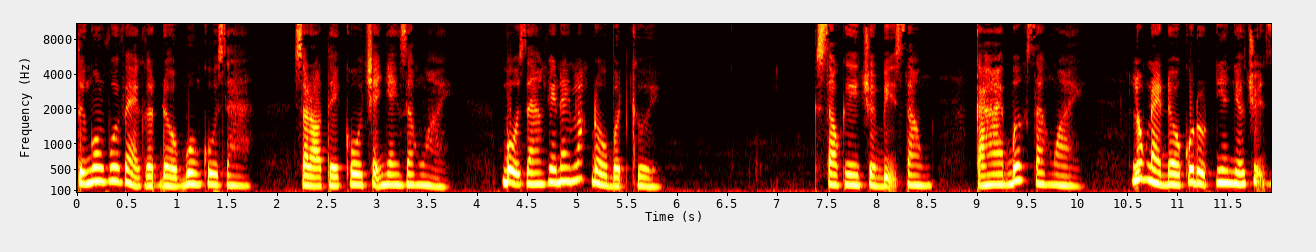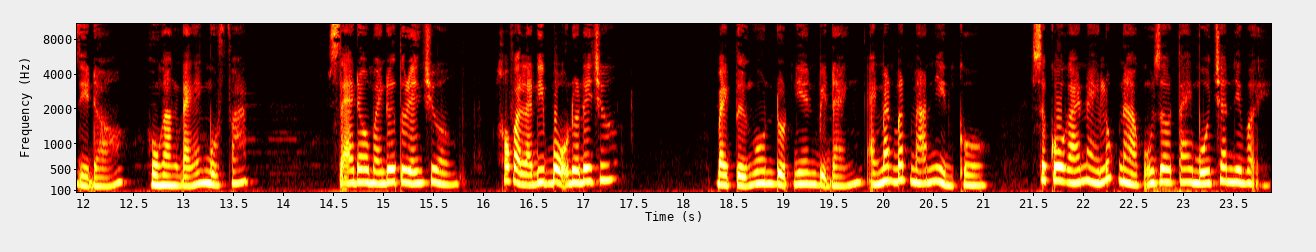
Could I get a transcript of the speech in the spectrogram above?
Tử ngôn vui vẻ gật đầu buông cô ra. Sau đó thấy cô chạy nhanh ra ngoài. Bộ dáng khiến anh lắc đầu bật cười. Sau khi chuẩn bị xong, Cả hai bước ra ngoài. Lúc này đầu cô đột nhiên nhớ chuyện gì đó. Hùng hằng đánh anh một phát. Sẽ đâu mà anh đưa tôi đến trường? Không phải là đi bộ nữa đây chứ. Bạch tử ngôn đột nhiên bị đánh, Ánh mắt bất mãn nhìn cô. Sao cô gái này lúc nào cũng giơ tay múa chân như vậy?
